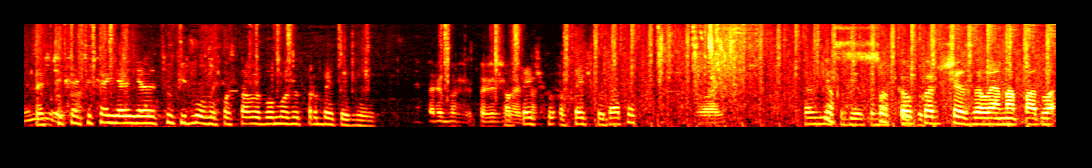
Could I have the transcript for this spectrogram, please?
Не, Та чекай, чекай, я, я цю підлогу поставив, бо можу пробити з нею. не перебор- переживай. Аптечку, аптечку дати? Давай. Та є тобі Сутка в автомат. корче зелена падла.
